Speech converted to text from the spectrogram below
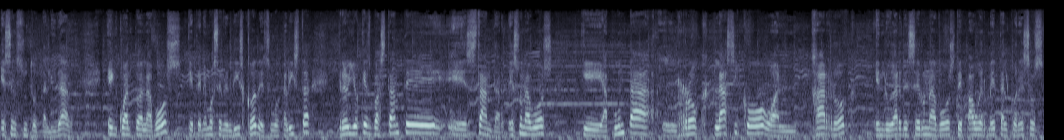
es en su totalidad. En cuanto a la voz que tenemos en el disco de su vocalista, creo yo que es bastante eh, estándar. Es una voz que apunta al rock clásico o al hard rock en lugar de ser una voz de power metal con esos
